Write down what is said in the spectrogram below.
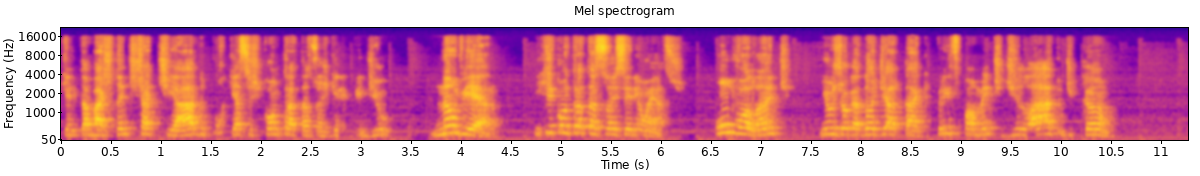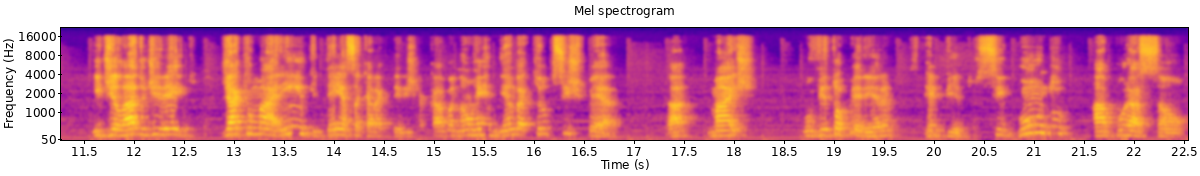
que ele está bastante chateado porque essas contratações que ele pediu não vieram. E que contratações seriam essas? Um volante e um jogador de ataque, principalmente de lado de campo e de lado direito, já que o Marinho, que tem essa característica, acaba não rendendo aquilo que se espera. Tá? Mas o Vitor Pereira, repito, segundo a apuração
